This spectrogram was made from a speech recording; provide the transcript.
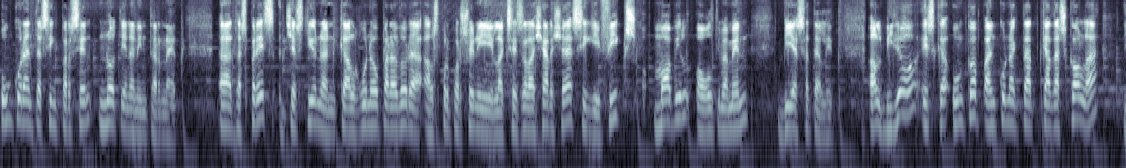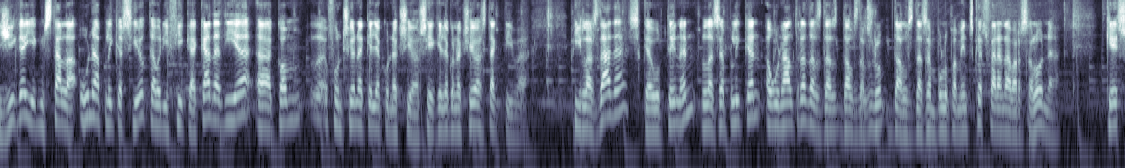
un 45% no tenen internet. Eh, després gestionen que alguna operadora els proporcioni l'accés a la xarxa, sigui fix, mòbil o últimament via satèl·lit. El millor és que un cop han connectat cada escola, Giga i instal·la una aplicació que verifica cada dia eh, com funciona aquella connexió, si aquella connexió està activa. I les dades que obtenen les apliquen a un altre dels, dels, dels, dels desenvolupaments que es faran a Barcelona que és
